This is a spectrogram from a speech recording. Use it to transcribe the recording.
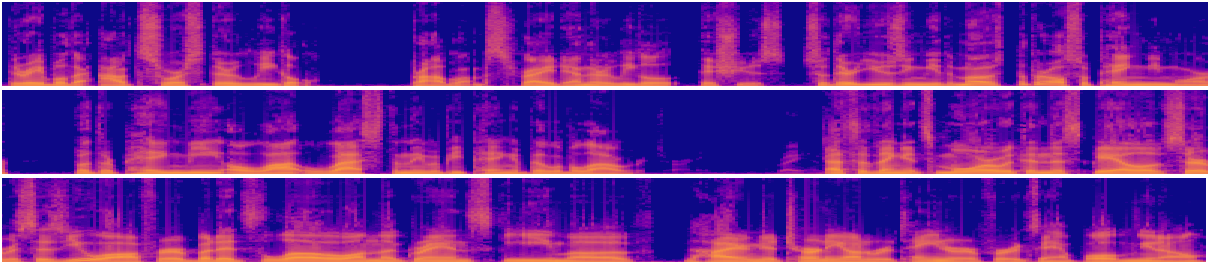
they're able to outsource their legal problems, right? And their legal issues. So they're using me the most, but they're also paying me more, but they're paying me a lot less than they would be paying a billable hour. Attorney. That's the thing. It's more within the scale of services you offer, but it's low on the grand scheme of hiring an attorney on retainer, for example. You know,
